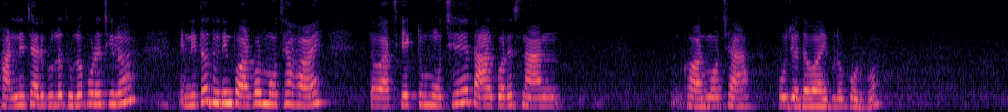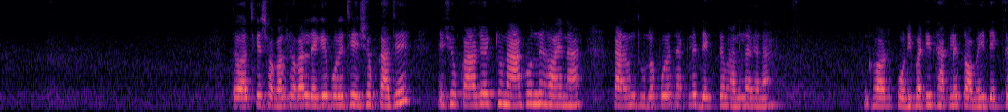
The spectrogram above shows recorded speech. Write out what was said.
ফার্নিচারগুলো ধুলো পড়েছিল। এমনিতেও দুদিন পর পর মোছা হয়, তো আজকে একটু মুছে, তারপরে স্নান, ঘর মোছা, পুজো দেওয়া, এগুলো করব। তো আজকে সকাল সকাল লেগে পড়েছে এসব কাজে। এসব কাজও একটু না করলে হয় না, কারণ ধুলো পড়ে থাকলে দেখতে ভালো লাগে না। ঘর পরিপাটি থাকলে তবেই দেখতে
